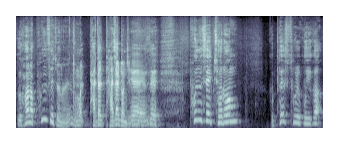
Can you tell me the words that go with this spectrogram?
그 하나 폰세잖아요. 정말 다 잘 다 잘 던지는. 예, 근데 폰세처럼 그 페스티벌 구이가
